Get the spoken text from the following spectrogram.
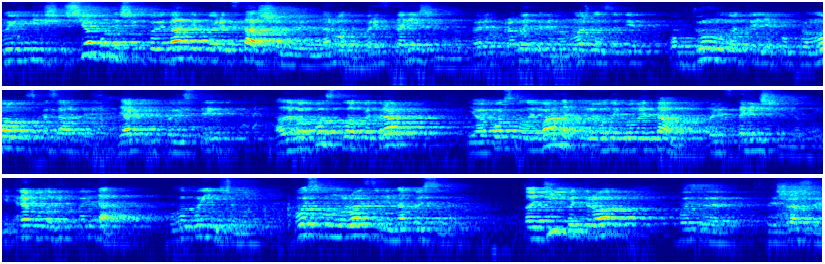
Ну і що будеш відповідати перед старшими народом, перед старішинами, перед правителями? Можна собі обдумувати, промову сказати, як відповісти. Але в апостола Петра і апостола Івана, коли вони були там, перед старішинами, і треба було відповідати, було по-іншому. В восьмому розділі написано: тоді Петро, е, перепрошую,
